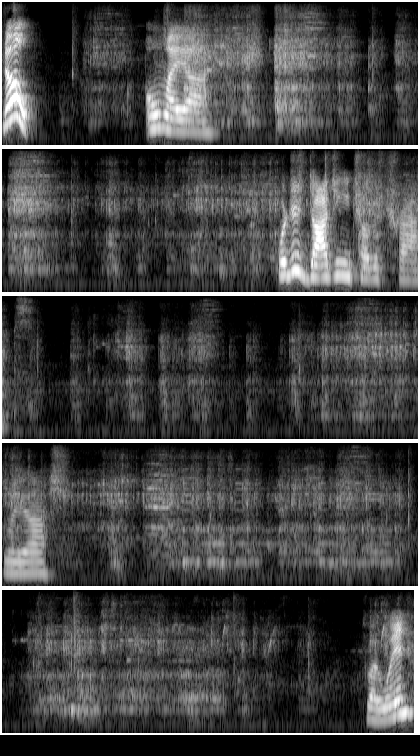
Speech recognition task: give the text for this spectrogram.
No! Oh my god. We're just dodging each other's traps. Oh my gosh. Do I win?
